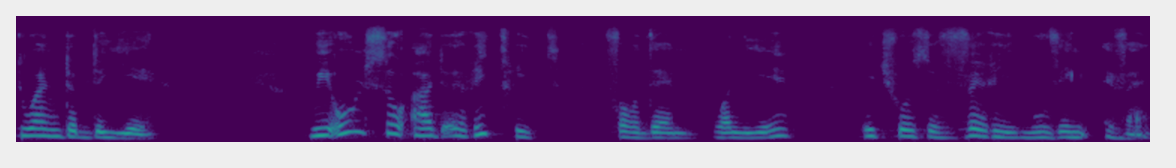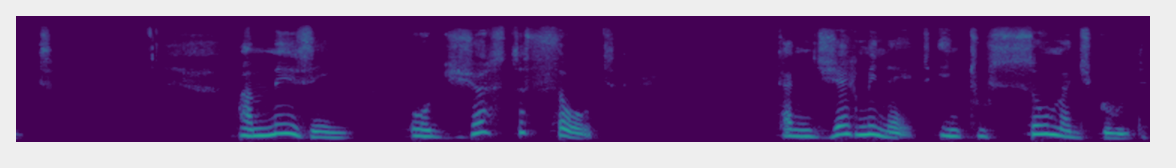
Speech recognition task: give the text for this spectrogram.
to end up the year. We also had a retreat for them one year which was a very moving event. Amazing or just a thought can germinate into so much good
